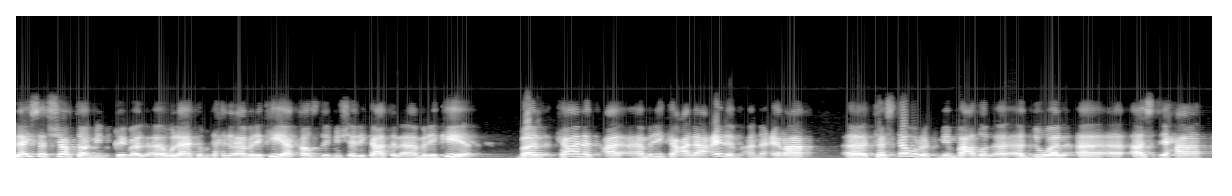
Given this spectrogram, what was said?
ليست شرطا من قبل الولايات المتحدة الأمريكية قصدي من الشركات الأمريكية بل كانت أمريكا على علم أن العراق تستورد من بعض الدول أسلحة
